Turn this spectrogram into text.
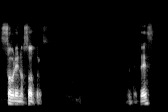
sobre nosotros? ¿Entendés?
